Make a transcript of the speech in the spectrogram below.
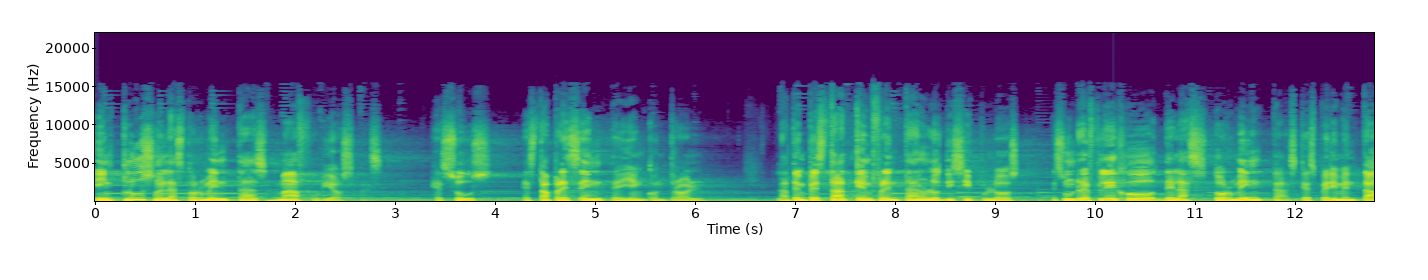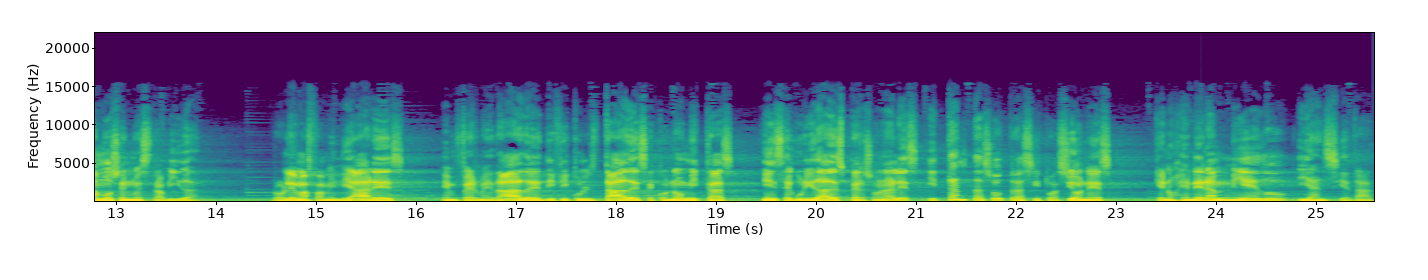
incluso en las tormentas más furiosas. Jesús está presente y en control. La tempestad que enfrentaron los discípulos es un reflejo de las tormentas que experimentamos en nuestra vida. Problemas familiares, enfermedades, dificultades económicas, inseguridades personales y tantas otras situaciones que nos generan miedo y ansiedad.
